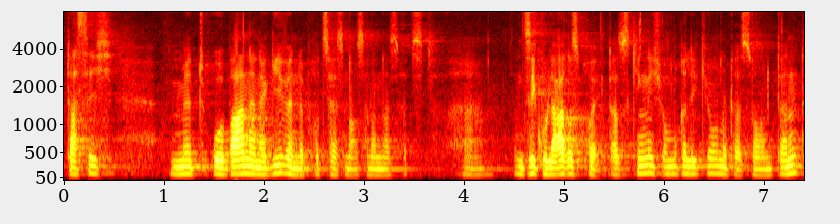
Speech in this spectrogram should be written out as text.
das sich mit urbanen Energiewendeprozessen auseinandersetzt. Äh, ein säkulares Projekt, also es ging nicht um Religion oder so. Und dann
